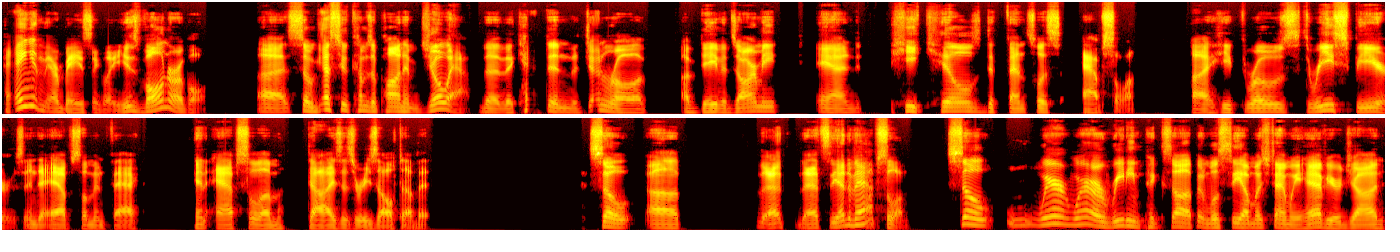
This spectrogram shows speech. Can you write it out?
hanging there. Basically, he's vulnerable. Uh, so guess who comes upon him? Joab, the the captain, the general of of David's army, and he kills defenseless Absalom. Uh, he throws three spears into Absalom, in fact, and Absalom dies as a result of it. So uh, that that's the end of Absalom. So where where our reading picks up, and we'll see how much time we have here, John.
